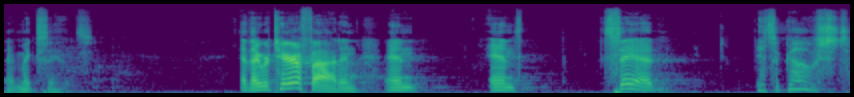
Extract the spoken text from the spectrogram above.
That makes sense. And they were terrified and, and, and said, It's a ghost.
